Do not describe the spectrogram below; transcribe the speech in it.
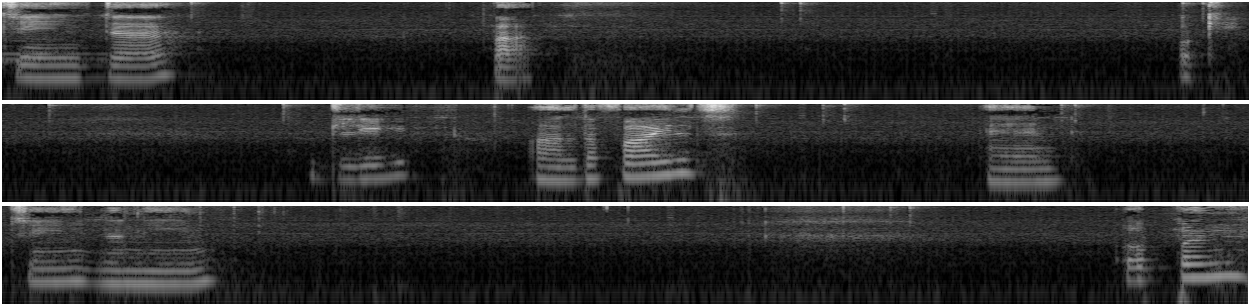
Change the path. Okay. Delete all the files and change the name open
